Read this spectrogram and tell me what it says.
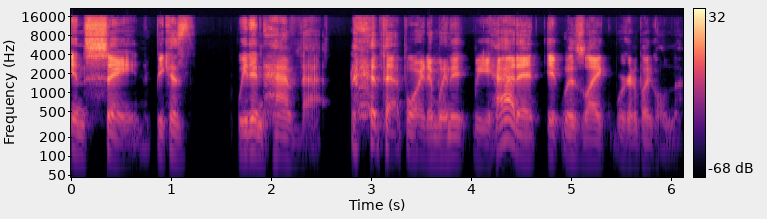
insane because we didn't have that at that point and when it, we had it it was like we're going to play goldeneye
